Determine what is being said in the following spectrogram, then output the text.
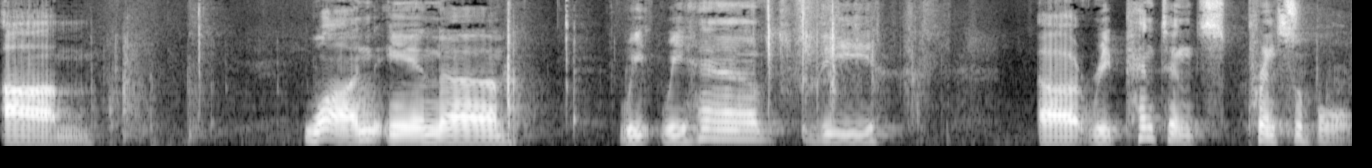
Um, one, in uh, we, we have the uh, repentance principle,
